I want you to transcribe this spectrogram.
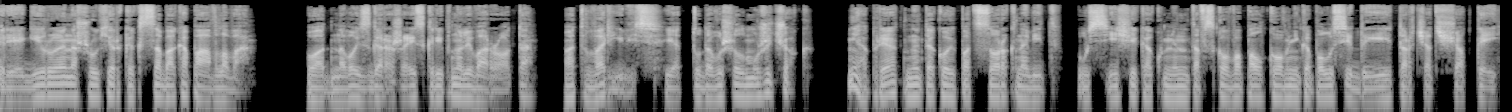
реагируя на шухер, как собака Павлова. У одного из гаражей скрипнули ворота, отворились, и оттуда вышел мужичок. Неопрятный такой, под сорок на вид, усищи, как у ментовского полковника полуседые, торчат щеткой,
